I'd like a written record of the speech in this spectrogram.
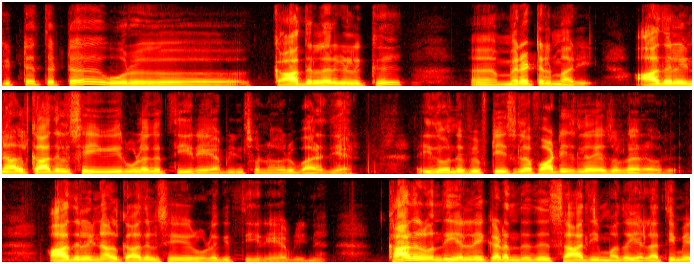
கிட்டத்தட்ட ஒரு காதலர்களுக்கு மிரட்டல் மாதிரி ஆதலினால் காதல் செய்வீர் உலகத்தீரே அப்படின்னு சொன்னவர் பாரதியார். இது வந்து ஃபிஃப்டிஸில் ஃபார்ட்டிஸ்லேயே சொல்கிறார் அவர். ஆதலினால் காதல் செய்வீர் உலகத்தீரே அப்படின்னு. காதல் வந்து எல்லை கடந்தது சாதி மதம் எல்லாத்தையுமே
